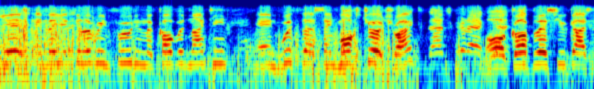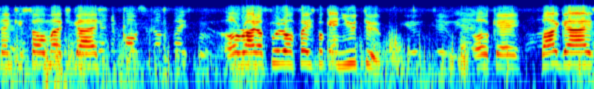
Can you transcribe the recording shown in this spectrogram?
Yes, and they're delivering food in the COVID-19 and with uh, St. Mark's Church, right? That's correct. Oh, yes. God bless you guys. Thank you so much, guys. Get the posted on Facebook. All right, I'll put it on Facebook and YouTube. You too. Yes. Okay, bye, guys.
